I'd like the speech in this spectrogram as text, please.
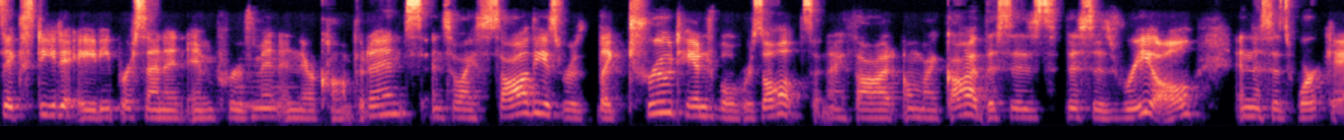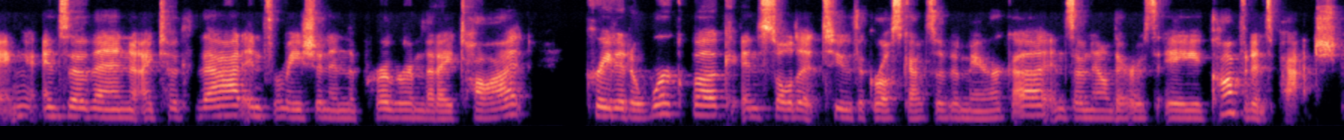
60 to 80% an improvement in their confidence and so i saw these re- like true tangible results and i thought oh my god this is this is real and this is working and so then i took that information in the program that i taught created a workbook and sold it to the girl scouts of america and so now there's a confidence patch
